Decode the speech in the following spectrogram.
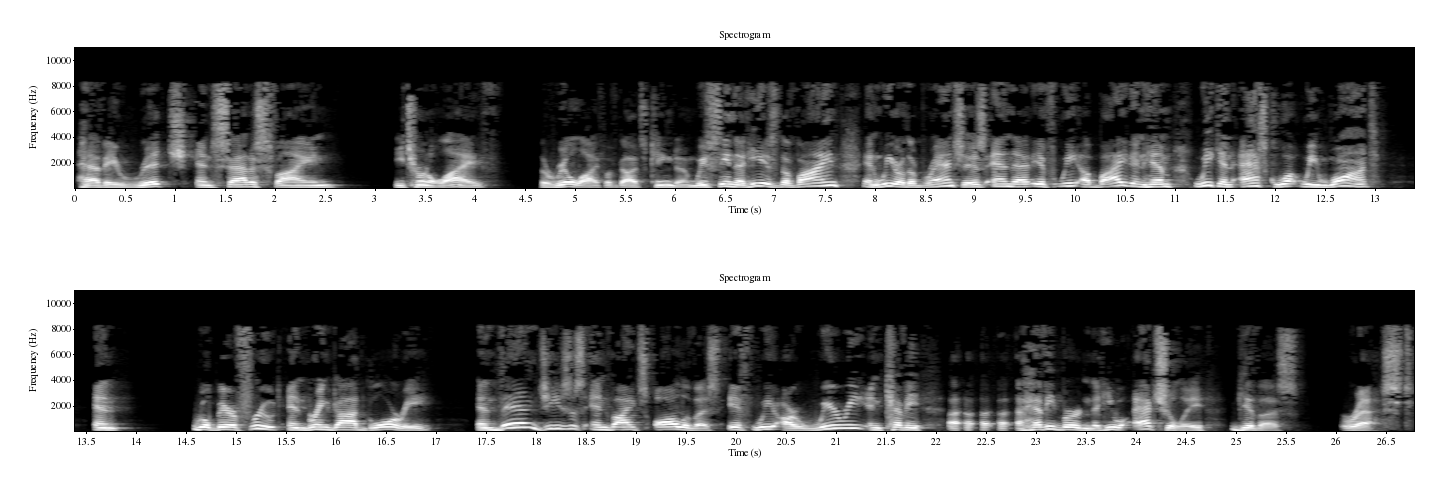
have a rich and satisfying eternal life the real life of God's kingdom. We've seen that He is the vine and we are the branches and that if we abide in Him, we can ask what we want and will bear fruit and bring God glory. And then Jesus invites all of us, if we are weary and heavy, a, a, a heavy burden, that He will actually give us rest,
